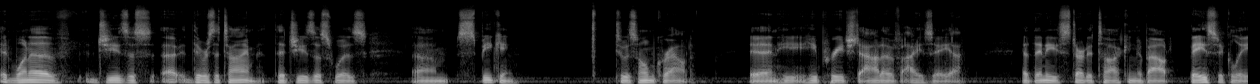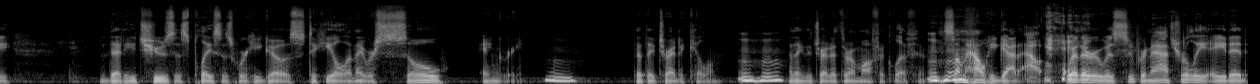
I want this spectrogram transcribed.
in one of Jesus, uh, there was a time that Jesus was um, speaking to his home crowd, and he he preached out of Isaiah, and then he started talking about basically that he chooses places where he goes to heal, and they were so angry that they tried to kill him. Mm-hmm. I think they tried to throw him off a cliff, and somehow he got out. Whether it was supernaturally aided,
